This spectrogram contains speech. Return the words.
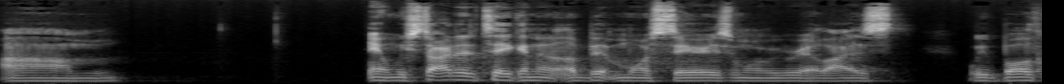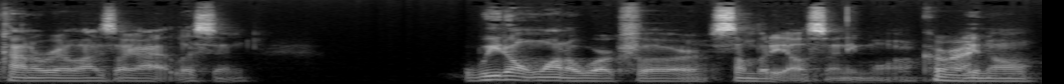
Um, and we started taking it a bit more serious when we realized we both kind of realized like all right listen we don't want to work for somebody else anymore. Correct. you know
